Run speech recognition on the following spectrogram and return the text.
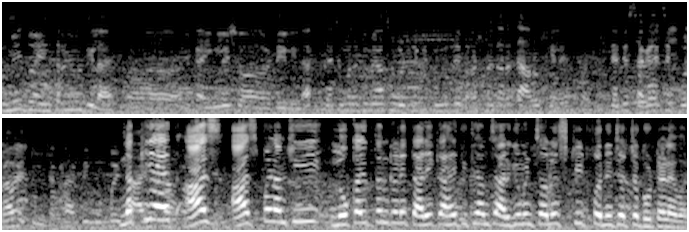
तुम्ही जो इंटरव्ह्यू दिला एका इंग्लिश डेलीला त्याच्यामध्ये तुम्ही असं म्हटलं की तुम्ही जे भ्रष्टाचाराचे आरोप केले त्याचे सगळ्याचे पुरावे आहेत तुमच्याकडे. अगदी मुंबई नक्की आहेत. आज आज पण आमची लोकायुक्तांकडे तारीख आहे. तिथे आमचं आर्ग्युमेंट चालू आहे स्ट्रीट फर्निचरच्या घोटाळ्यावर.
